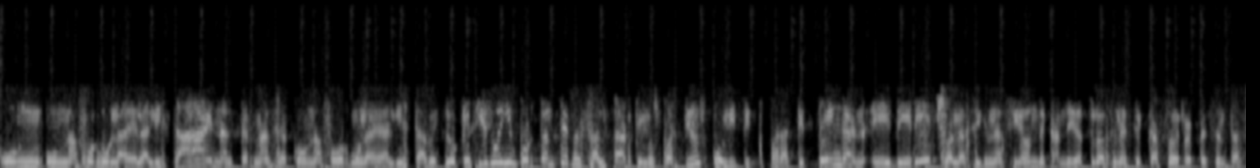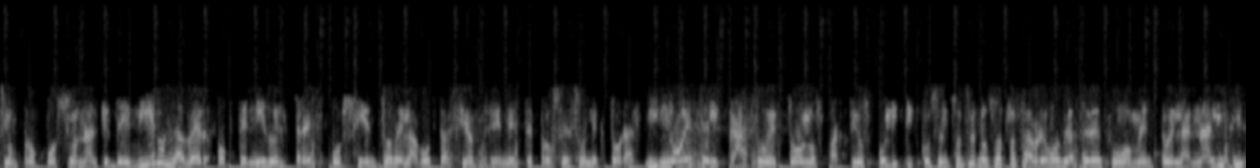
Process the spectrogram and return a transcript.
una fórmula de la lista A en alternancia con una fórmula de la lista B. Lo que sí es muy importante resaltar que los partidos políticos para que tengan eh, derecho a la asignación de candidaturas, en este caso de representación proporcional, debieron haber obtenido el 3% de la votación en este proceso electoral. Y no es el caso de todos los partidos políticos. Entonces nosotros habremos de hacer en su momento el análisis,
